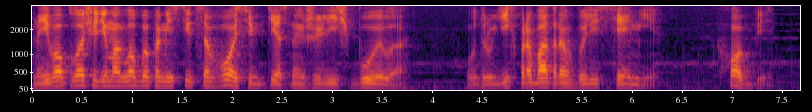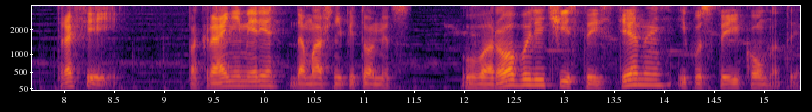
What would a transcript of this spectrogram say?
На его площади могло бы поместиться восемь тесных жилищ Буйла. У других пробаторов были семьи. Хобби. Трофеи. По крайней мере, домашний питомец. У Варо были чистые стены и пустые комнаты.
